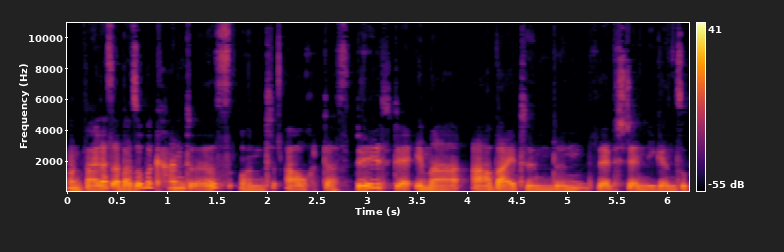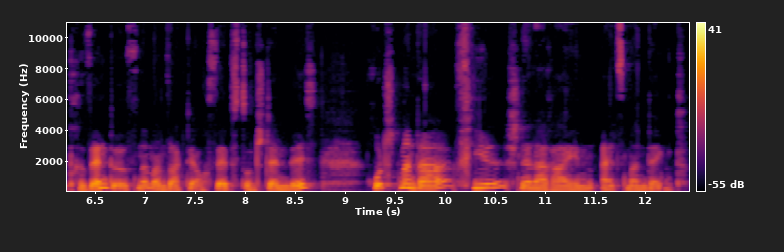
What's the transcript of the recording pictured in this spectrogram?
Und weil das aber so bekannt ist und auch das Bild der immer arbeitenden Selbstständigen so präsent ist, ne, man sagt ja auch selbst und ständig, rutscht man da viel schneller rein, als man denkt.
